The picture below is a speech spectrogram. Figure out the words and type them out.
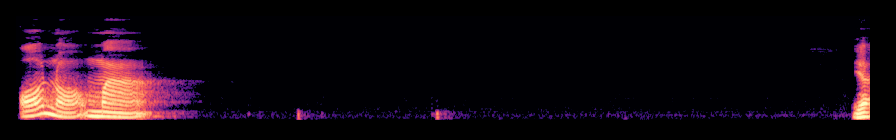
ana ma Ya.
